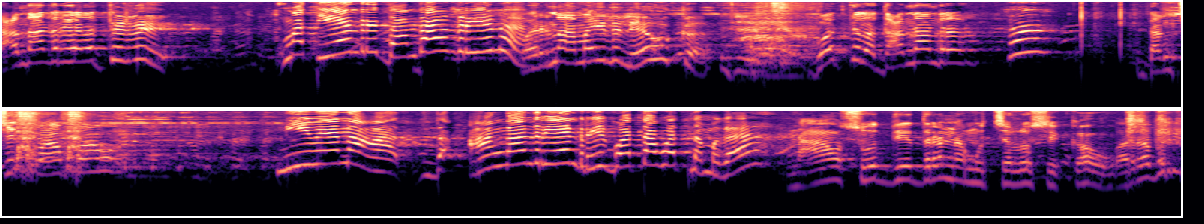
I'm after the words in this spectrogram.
ದಂದ ಅಂದ್ರೆ ಏನ ತಿಳಿದಿ ಮತ್ ಏನ್ರಿ ದಂಧ ಅಂದ್ರ ಏನ? ಪರಿಣಾಮ ಇಲ್ಲ ಲೇಹುಕ್ ಗೊತ್ತಿಲ್ಲ ದಂದ ಅಂದ್ರ? ದಂಚಿಕ್ ಪಾಪ ನೀವೇನ ಹಂಗಂದ್ರ ಏನ್ರಿ? ಗೊತ್ತಾಗೋತ್ ನಮಗ? ನಾವು ಸುದ್ದಿ ಇದ್ರ ನಮಗ್ ಚಲೋ ಸಿಕ್ಕಾವು. ಬರಬರಿ.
